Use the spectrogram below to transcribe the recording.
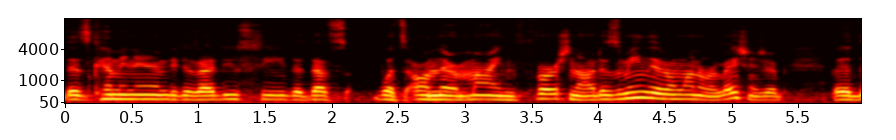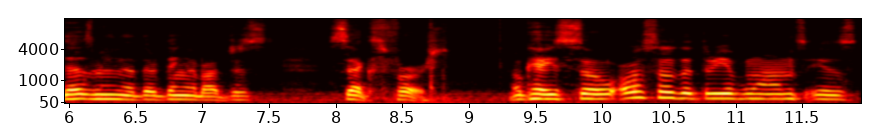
that's coming in because I do see that that's what's on their mind first. Now, it doesn't mean they don't want a relationship, but it does mean that they're thinking about just sex first. Okay, so also the Three of Wands is,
